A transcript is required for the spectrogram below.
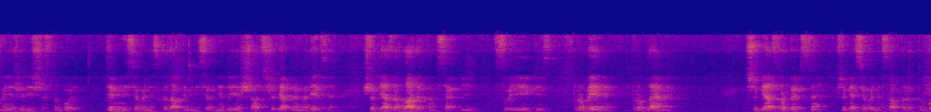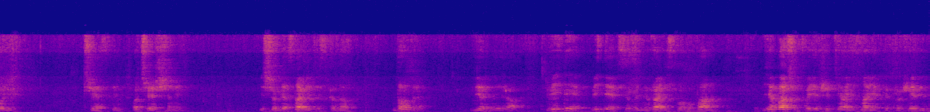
моє жиліще з тобою. Ти мені сьогодні сказав, ти мені сьогодні даєш шанс, щоб я примирився, щоб я загладив там всякі свої якісь провини, проблеми, щоб я зробив все, щоб я сьогодні став перед тобою чистий, очищений. І щоб я став і ти сказав, добре, вірний раб, війди, війди сьогодні в радість твого Пана. Я бачу твоє життя, я знаю, як ти прожив його.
